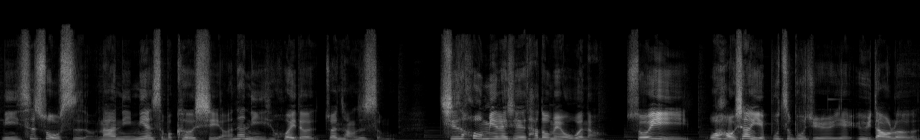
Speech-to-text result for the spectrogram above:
你是硕士哦，然后你念什么科系啊？那你会的专长是什么？其实后面那些他都没有问啊，所以我好像也不知不觉也遇到了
